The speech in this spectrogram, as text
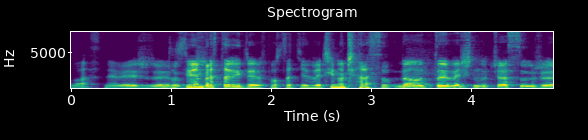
Vlastne, vieš, že... To robíš... si viem predstaviť, že v podstate väčšinu času. No, to je väčšinu času, že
